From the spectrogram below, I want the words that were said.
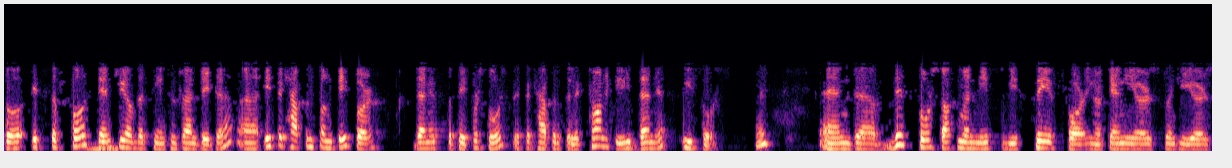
So it's the first entry of the clinical trial data. Uh, if it happens on paper, then it's the paper source. If it happens electronically, then it's e-source. Right? And uh, this source document needs to be saved for you know 10 years, 20 years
